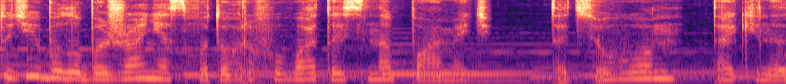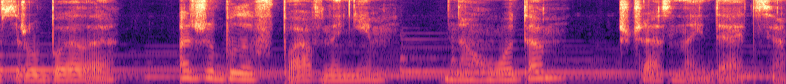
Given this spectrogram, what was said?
Тоді було бажання сфотографуватись на пам'ять, та цього так і не зробили, адже були впевнені, нагода ще знайдеться.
